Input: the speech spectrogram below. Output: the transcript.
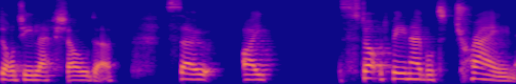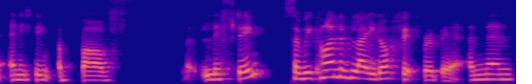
dodgy left shoulder. So I stopped being able to train anything above lifting. So we kind of laid off it for a bit. And then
